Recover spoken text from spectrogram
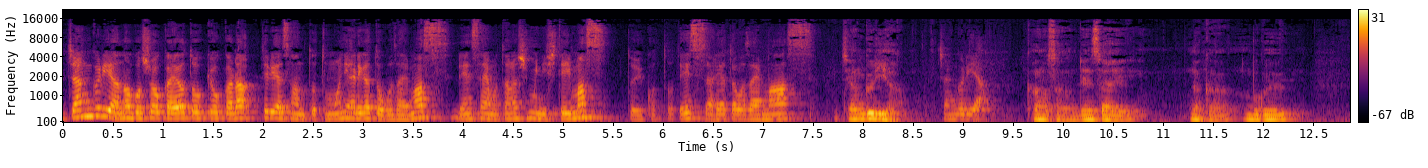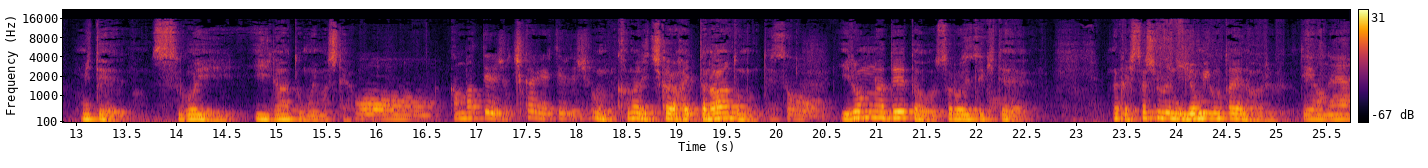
ジャングリアのご紹介を東京からテレアさんと共にありがとうございます。連載も楽しみにしています。ということです。ありがとうございます。ジャングリアジャングリア。川野さん連載なんか僕見てすごいいいなと思いましたよ、頑張ってるでしょ？力入れてるでしょ？うん、かなり力入ったなと思って。そう。いろんなデータを揃えてきてなんか久しぶりに読み応えのある。だよね。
